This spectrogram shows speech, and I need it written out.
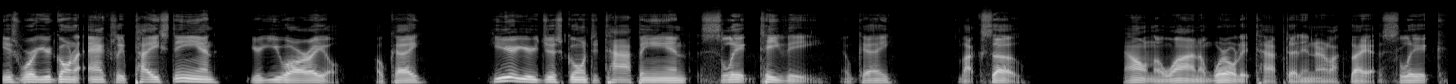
is where you're going to actually paste in your URL, okay? Here you're just going to type in Slick TV, okay? Like so. I don't know why in the world it typed that in there like that. Slick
